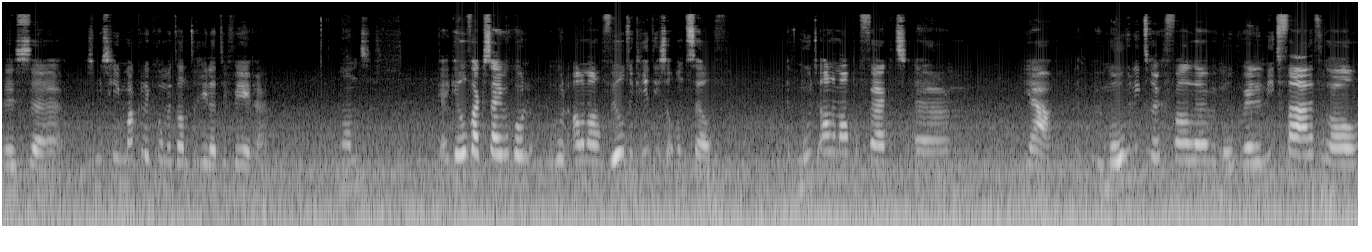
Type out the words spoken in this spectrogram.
Dus uh, het is misschien makkelijker om het dan te relativeren. Want kijk, heel vaak zijn we gewoon, gewoon allemaal veel te kritisch op onszelf. Het moet allemaal perfect. Um, ja, we mogen niet terugvallen. We mogen willen niet falen vooral.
